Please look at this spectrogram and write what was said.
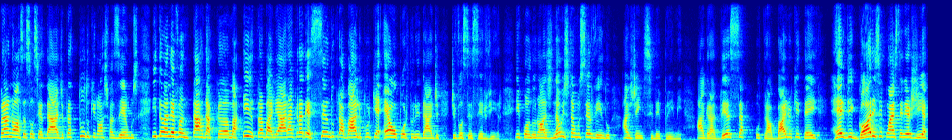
para a nossa sociedade, para tudo que nós fazemos. Então é levantar da cama, ir trabalhar, agradecendo o trabalho, porque é a oportunidade de você servir. E quando nós não estamos servindo, a gente se deprime. Agradeça o trabalho que tem revigore-se com essa energia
